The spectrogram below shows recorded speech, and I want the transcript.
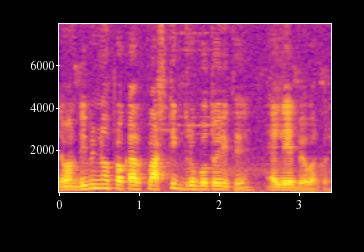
যেমন বিভিন্ন প্রকার প্লাস্টিক দ্রব্য তৈরিতে অ্যালডিহাইড ব্যবহার করে।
